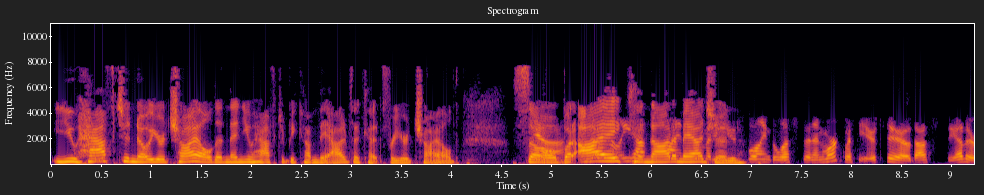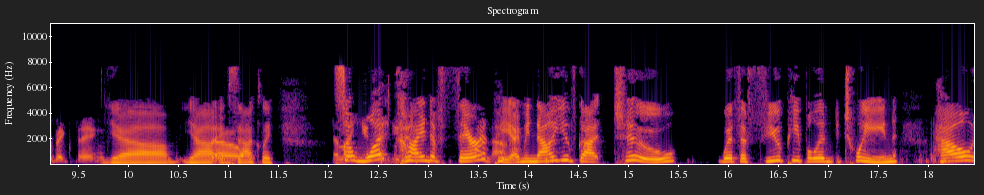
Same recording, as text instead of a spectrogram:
You have to know your child and then you have to become the advocate for your child. So, yeah, but I cannot imagine. Who's willing to listen and work with you too. That's the other big thing. Yeah, yeah, so, exactly. So like what kind of therapy? I mean, now you've got two with a few people in between. How,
